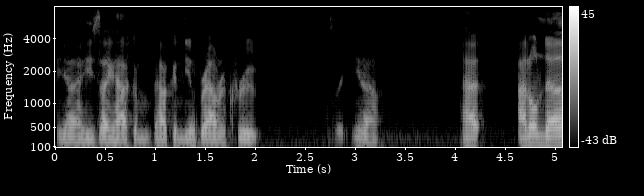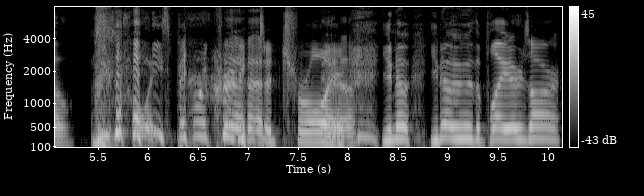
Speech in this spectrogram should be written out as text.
You know he's like how come how can Neal Brown recruit? I was like you know I I don't know he's been recruiting to Troy. Yeah. You know, you know who the players are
